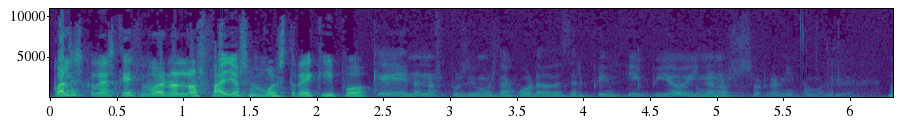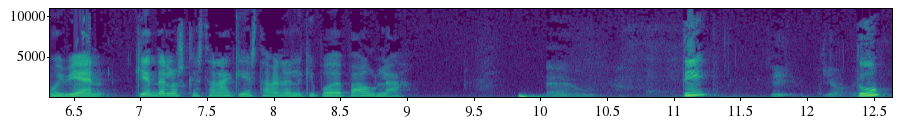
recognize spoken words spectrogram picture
¿Cuáles crees que fueron los fallos en vuestro equipo? Que no nos pusimos de acuerdo desde el principio y no nos organizamos bien. Muy bien. ¿Quién de los que están aquí estaba en el equipo de Paula? Eh, ¿Ti? sí, yo. ¿Tú?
